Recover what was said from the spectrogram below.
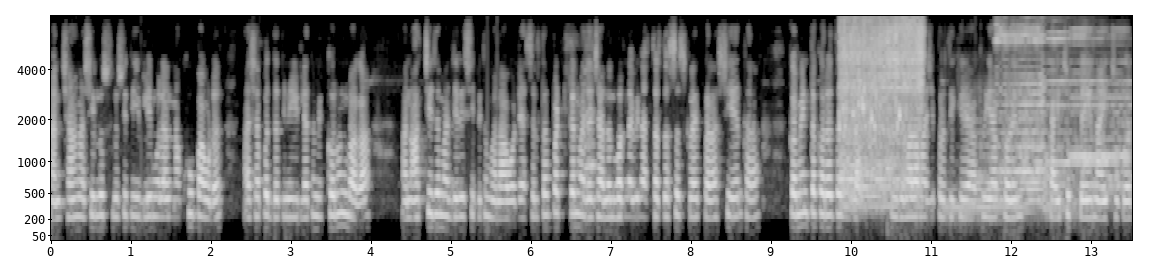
आणि छान अशी लुसलुसीत इडली मुलांना खूप आवडत. अशा पद्धतीने इडल्या तुम्ही करून बघा. आणि आजची जर माझी रेसिपी तुम्हाला आवडली असेल तर पटकन माझ्या चॅनलवर नवीन असतात तर सबस्क्राईब करा शेअर करा. कमेंट तर करतच जा. म्हणजे मला माझी प्रतिक्रिया क्रिया कळेल. काही चुकते नाही चुकत.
